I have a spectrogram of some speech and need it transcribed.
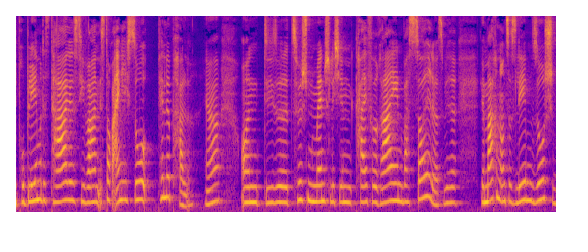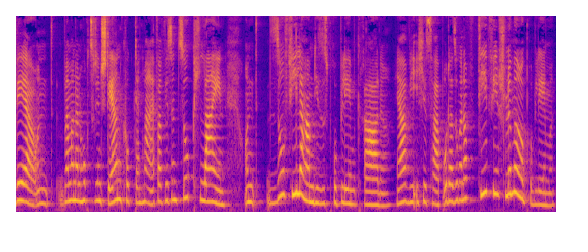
die Probleme des Tages, die waren, ist doch eigentlich so Pillepalle, ja. Und diese zwischenmenschlichen Keifereien, was soll das? Wir, wir machen uns das Leben so schwer und wenn man dann hoch zu den Sternen guckt, dann man einfach, wir sind so klein und so viele haben dieses Problem gerade, ja, wie ich es habe oder sogar noch viel, viel schlimmere Probleme.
